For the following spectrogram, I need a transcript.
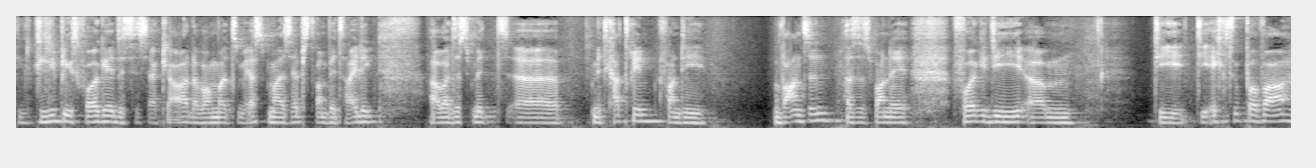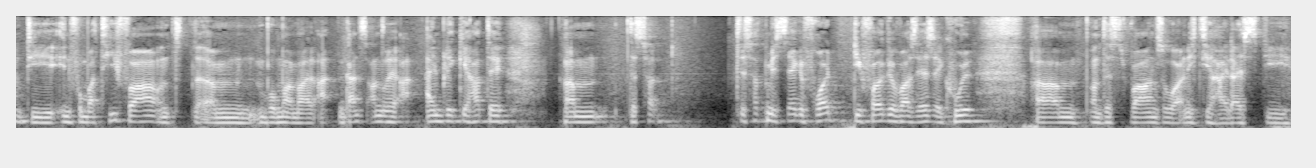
die, Lieblingsfolge, das ist ja klar, da waren wir zum ersten Mal selbst dran beteiligt. Aber das mit, äh, mit Katrin fand ich Wahnsinn. Also es war eine Folge, die, ähm, die, die echt super war, die informativ war und ähm, wo man mal ganz andere Einblicke hatte. Ähm, das hat das hat mich sehr gefreut. Die Folge war sehr, sehr cool. Ähm, und das waren so eigentlich die Highlights, die,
